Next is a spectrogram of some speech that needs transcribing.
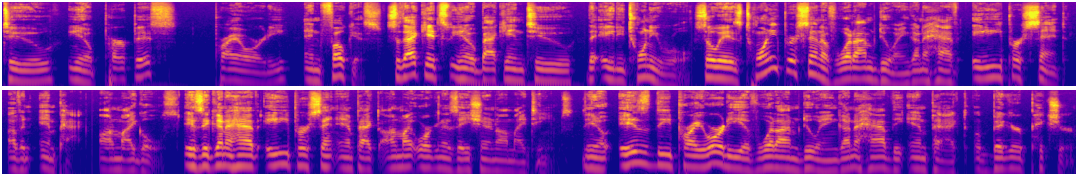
to, you know, purpose priority and focus. So that gets, you know, back into the 80-20 rule. So is 20% of what I'm doing going to have 80% of an impact? On my goals? Is it going to have 80% impact on my organization and on my teams? You know, is the priority of what I'm doing going to have the impact, a bigger picture?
